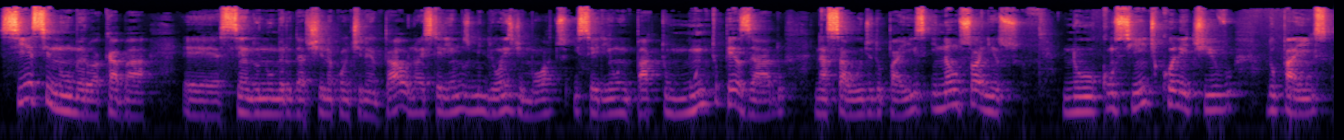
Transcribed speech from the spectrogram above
Se esse número acabar é, sendo o número da China continental, nós teríamos milhões de mortos e seria um impacto muito pesado na saúde do país e não só nisso, no consciente coletivo do país,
